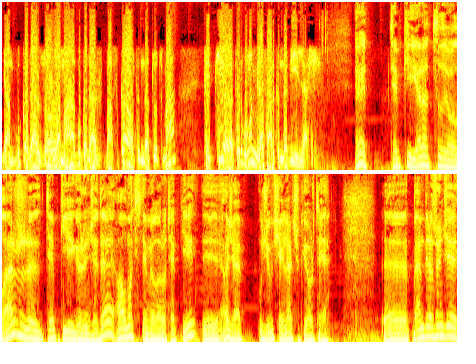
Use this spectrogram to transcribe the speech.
Yani bu kadar zorlama, bu kadar baskı altında tutma tepki yaratır. Bunun bile farkında değiller. Evet tepki yaratıyorlar E, tepkiyi görünce de almak istemiyorlar o tepkiyi E, acayip ucubuk şeyler çıkıyor ortaya. E, ben biraz önce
